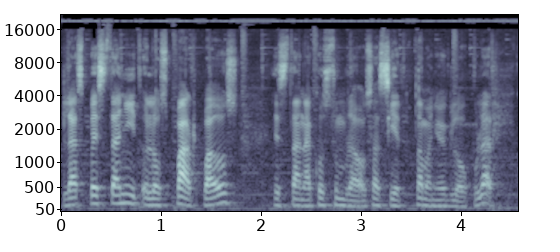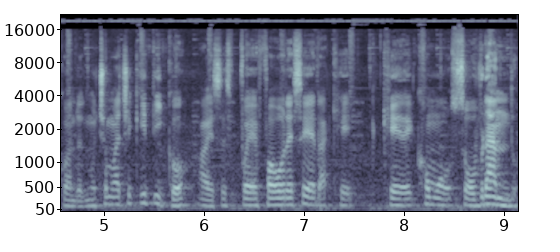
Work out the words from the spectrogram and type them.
las pestañitas, los párpados están acostumbrados a cierto tamaño de globo ocular. Cuando es mucho más chiquitico, a veces puede favorecer a que quede como sobrando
